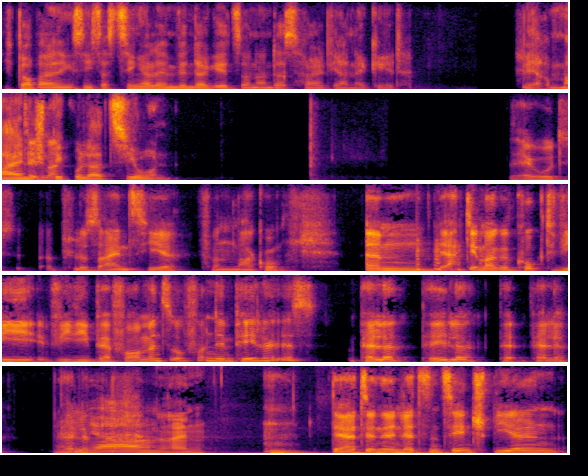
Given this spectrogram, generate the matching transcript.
ich glaube allerdings nicht, dass Zingerle im Winter geht, sondern dass halt Janek geht. Wäre meine Spekulation. Sehr gut. Plus eins hier von Marco. Ähm, habt ihr mal geguckt, wie, wie die Performance so von dem Pele ist? Pelle? Pele? Pe Pelle? Pelle? Ja. Nein. Der hat in den letzten zehn Spielen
